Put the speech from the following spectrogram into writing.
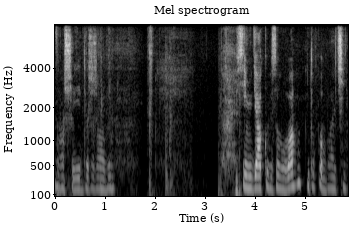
нашої держави. Всім дякую за увагу. До побачення.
